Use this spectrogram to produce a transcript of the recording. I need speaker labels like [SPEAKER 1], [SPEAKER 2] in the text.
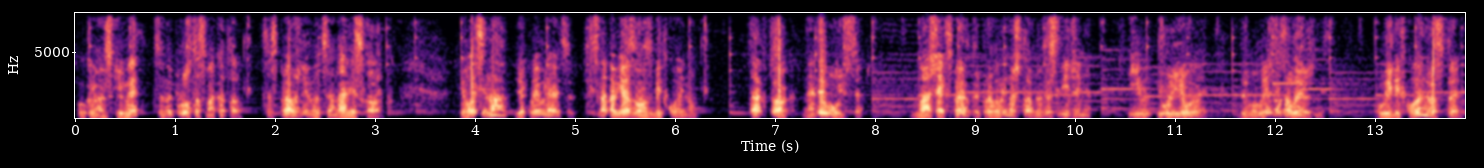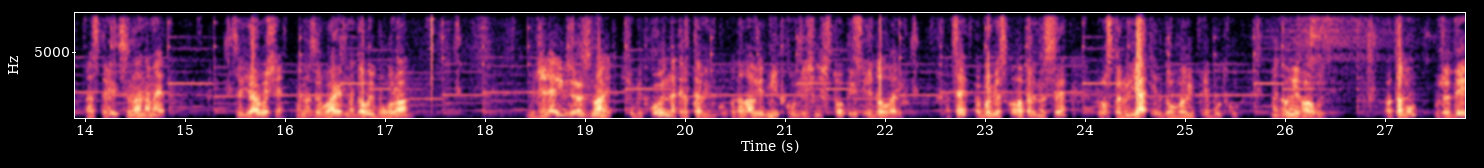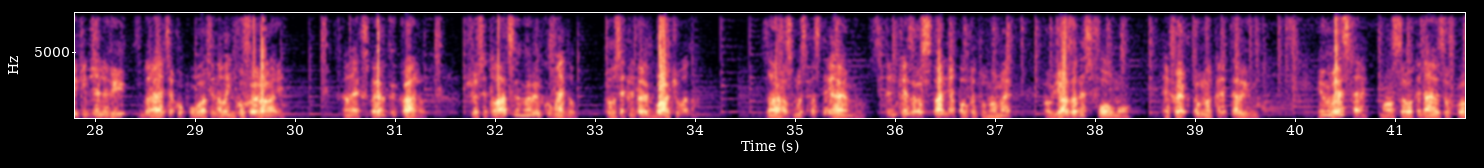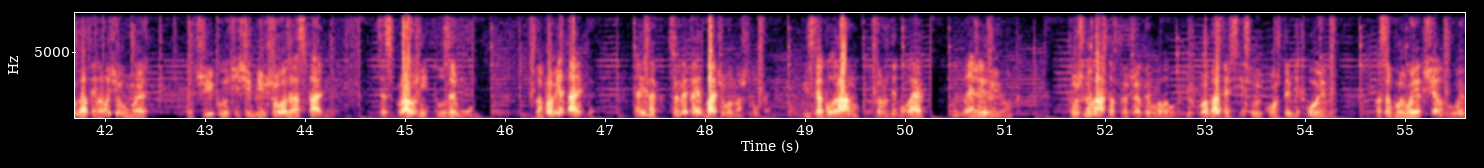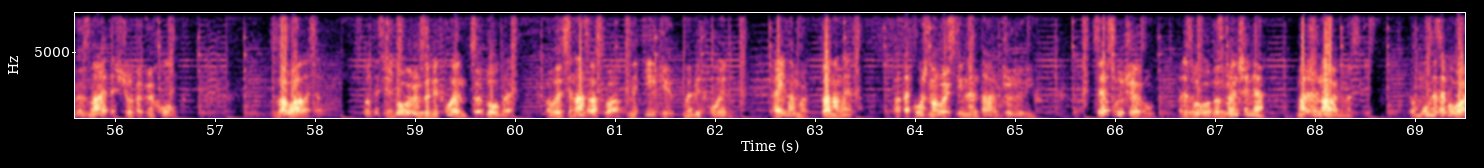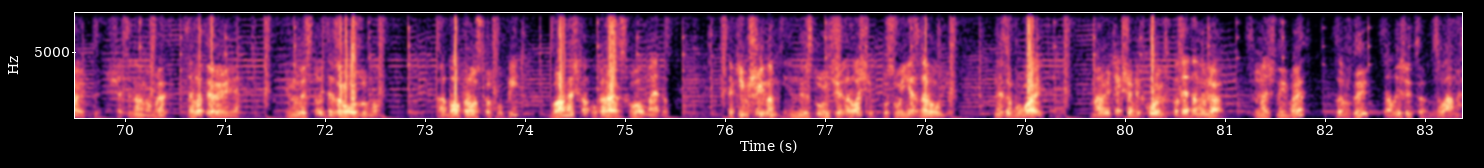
[SPEAKER 1] Український мед це не просто смакота, це справжній національний скарб. Його ціна, як виявляється, ціна пов'язана з біткоїном. Так, так, не дивуйся. Наші експерти провели масштабне дослідження і, виявили дивовижну залежність. Коли біткоін росте, росте ціна на мед. Це явище ми називаємо медовий буран. Бджолярі вже знають, що біткоін на крипторинку подала відмітку більш ніж 100 тисяч доларів. А це обов'язково принесе просто мільярдів доларів прибутку медовій галузі. А тому вже деякі бджолярі збираються купувати новеньку Феррарі. Але експерти кажуть, що ситуація на ринку меду досить непередбачувана. Зараз ми спостерігаємо стрімке зростання попиту на мед, пов'язане з ФОМО, ефектом на крипторинку. Інвестори масово кидаються вкладати гроші в мед, очікуючи ще більшого зростання. Це справжній туземун. Запам'ятайте, ринок це непередбачувана штука. Після бурану завжди буває медвежий ринок. Тож не варто втрачати голову і вкладати всі свої кошти в біткоїни, особливо якщо ви не знаєте, що таке холд. Здавалося, 100 тисяч доларів за біткоін це добре, але ціна зросла не тільки на біткоін, а й на та на мед, а також на весь інвентар бджолярів. Це, в свою чергу, призвело до зменшення маржинальності. Тому не забувайте, що ціна на мед це лотерея. Інвестуйте з розумом. Або просто купіть баночка українського меду. Таким чином, інвестуючи гроші у своє здоров'я. Не забувайте, навіть якщо біткоін спаде до нуля, смачний мед завжди залишиться з вами.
